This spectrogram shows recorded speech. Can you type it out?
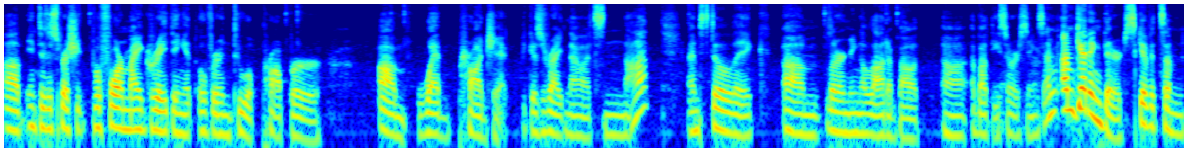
um, into the spreadsheet before migrating it over into a proper um, web project. Because right now it's not. I'm still like um, learning a lot about uh, about these sort of things. I'm, I'm getting there. Just give it some.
